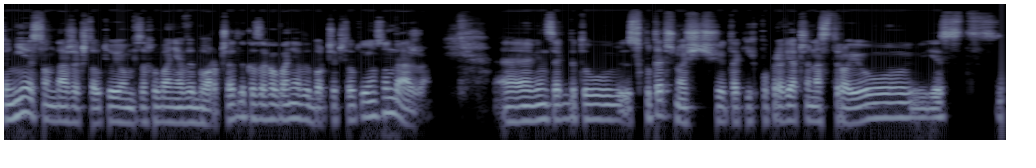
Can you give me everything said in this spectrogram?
to nie sondaże kształtują zachowania wyborcze, tylko zachowania wyborcze kształtują sondaże. E, więc jakby tu skuteczność takich poprawiaczy nastroju jest,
